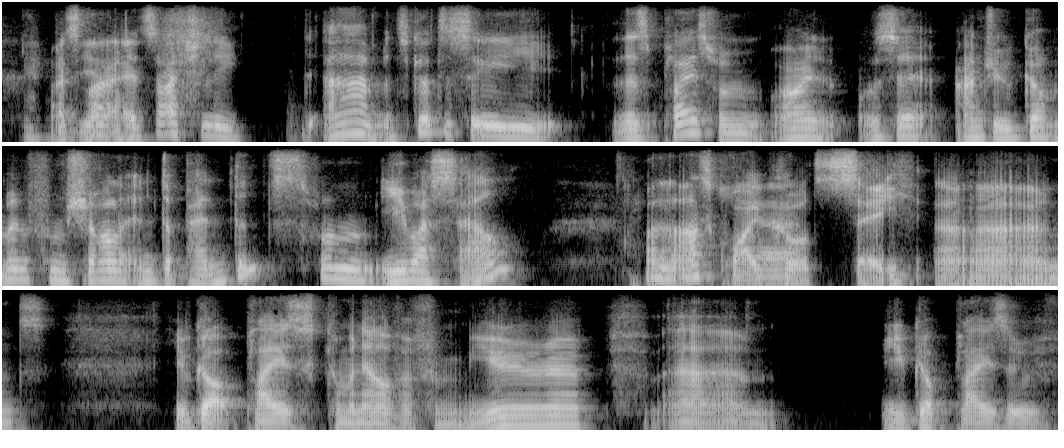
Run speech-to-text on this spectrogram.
It's Yeah. it's actually um it's good to see there's players from I was it Andrew Gutman from Charlotte Independence from USL. Well, that's quite Yeah. cool to see. And you've got players coming over from Europe. Um, you've got players who've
